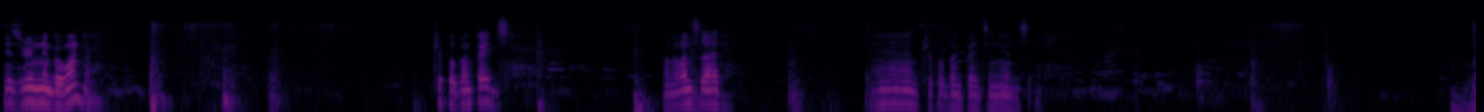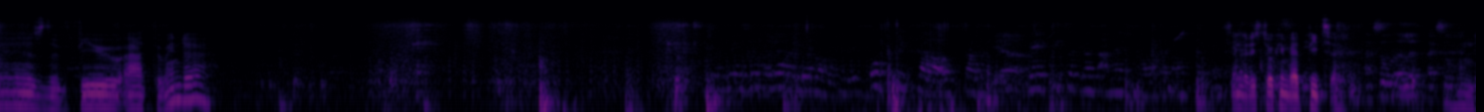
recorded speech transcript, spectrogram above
Here's room number one. Triple bunk beds on the one side triple bunk beds on the other side. And there's the view out the window. Somebody's talking about pizza. And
